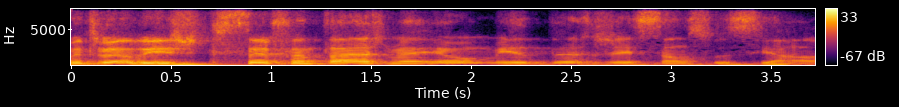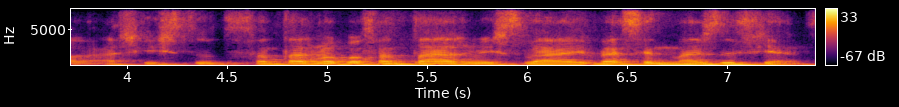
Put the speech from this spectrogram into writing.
Muito bem, Luís. Terceiro fantasma é o medo da rejeição social. Acho que isto tudo, fantasma para fantasma, isto vai, vai sendo mais desafiante.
